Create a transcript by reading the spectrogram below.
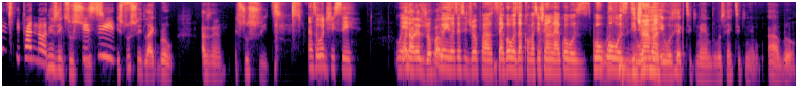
you cannot. Music too sweet. sweet. It's too sweet, like bro. As in, it's too sweet. And so what did she say? When, When I wanted to drop out, when you wanted to drop out, like what was that conversation like? What was what, what was the it drama? he- it was hectic, man. It was hectic, man. Ah, bro,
